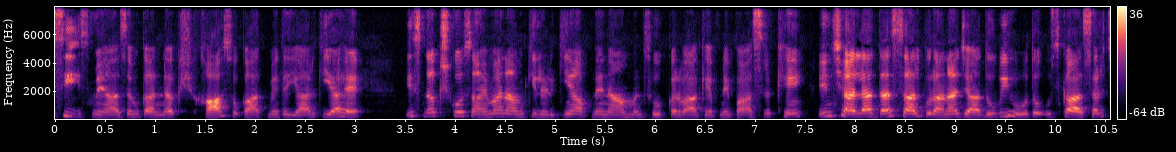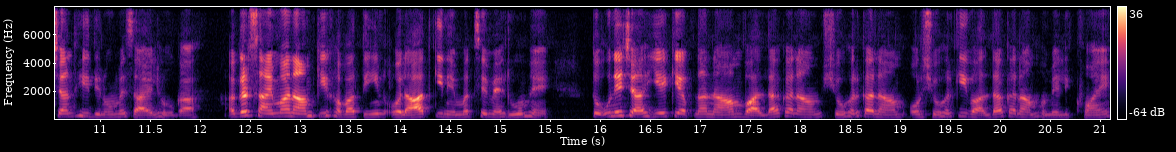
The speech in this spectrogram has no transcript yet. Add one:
इसी इसमें आज़म का नक्श ख़ास अवकात में तैयार किया है इस नक्श को साइमा नाम की लड़कियाँ अपने नाम मंसूब करवा के अपने पास रखें। इनशाला दस साल पुराना जादू भी हो तो उसका असर चंद ही दिनों में ज़ायल होगा। अगर साइमा नाम की खवतिन औलाद की नेमत से महरूम हैं तो उन्हें चाहिए कि अपना नाम, वालदा का नाम, शोहर का नाम और शोहर की वालदा का नाम हमें लिखवाएँ,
